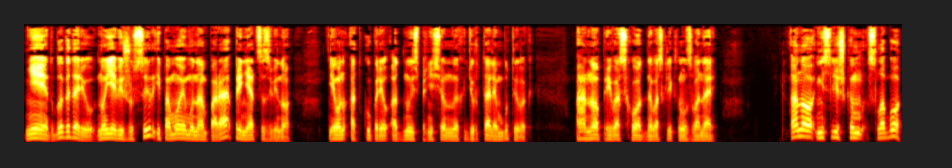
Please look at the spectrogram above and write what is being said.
«Нет, благодарю, но я вижу сыр, и, по-моему, нам пора приняться за вино» и он откупорил одну из принесенных дюрталем бутылок. «Оно превосходно!» — воскликнул звонарь. «Оно не слишком слабо.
